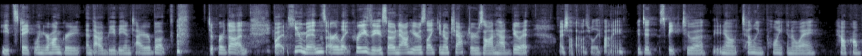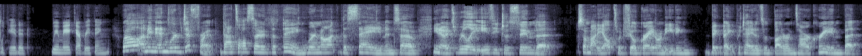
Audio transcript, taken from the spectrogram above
eat steak when you're hungry, and that would be the entire book. We're done. But humans are like crazy. So now here's like, you know, chapters on how to do it. I just thought that was really funny. It did speak to a, you know, telling point in a way, how complicated we make everything. Well, I mean, and we're different. That's also the thing. We're not the same. And so, you know, it's really easy to assume that somebody else would feel great on eating big baked potatoes with butter and sour cream, but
